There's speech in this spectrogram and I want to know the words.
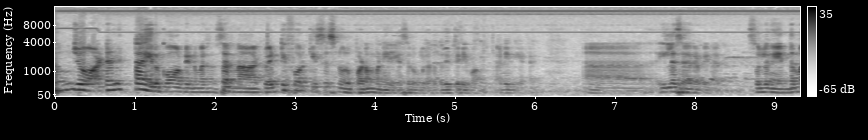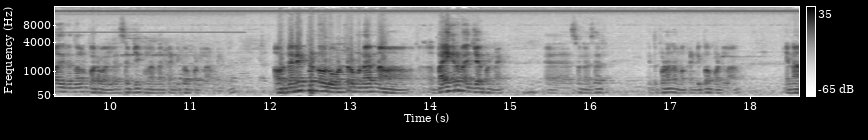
கொஞ்சம் அடல்ட்டாக இருக்கும் அப்படின்ற மாதிரி சார் நான் டுவெண்ட்டி ஃபோர் கிசஸ்னு ஒரு படம் பண்ணியிருக்கேன் சார் உங்களுக்கு அதை பற்றி தெரியுமா? அப்படின்னு கேட்டேன். இல்லை சார் அப்படின்னாரு. சொல்லுங்கள் எந்த மாதிரி இருந்தாலும் பரவாயில்ல சப்ஜெக்ட்லாம் தான் கண்டிப்பாக பண்ணலாம் அப்படின்னு. அவர் நரேட் பண்ண ஒரு ஒன்றரை மணி நேரம் நான் பயங்கரமாக என்ஜாய் பண்ணேன். சொன்னேன் சார் இந்த படம் நம்ம கண்டிப்பாக பண்ணலாம். ஏன்னா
